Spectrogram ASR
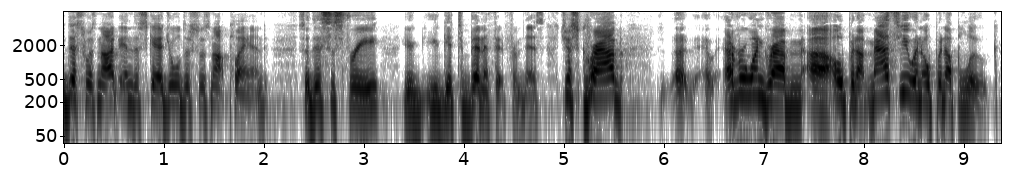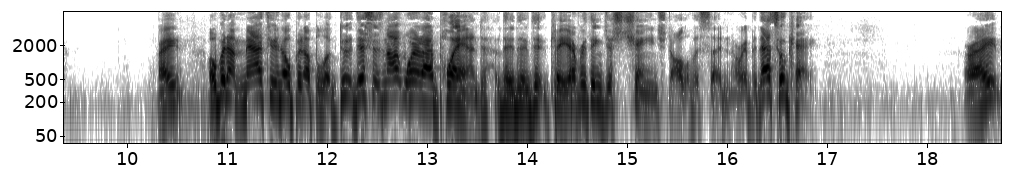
this was not in the schedule, this was not planned. So this is free. You, you get to benefit from this. Just grab, uh, everyone grab, uh, open up Matthew and open up Luke, right? Open up Matthew and open up Luke. Dude, this is not what I planned. They, they, they, okay, everything just changed all of a sudden, all right? But that's okay. All right?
